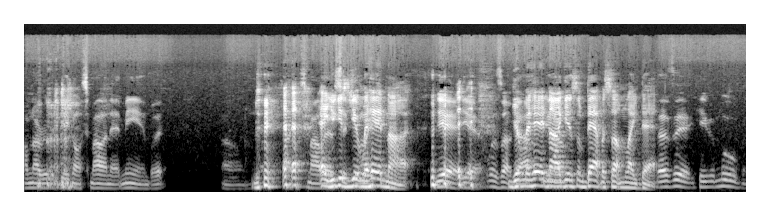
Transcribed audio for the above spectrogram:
I'm not really big on smiling at men, but um, hey, you just give them a head nod. yeah, yeah. What's up? Give them a head you nod, know, give some dap or something like that. That's it. Keep it moving.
